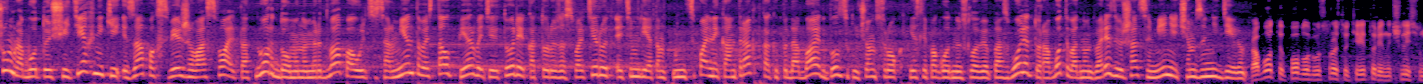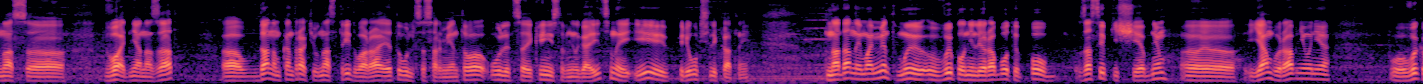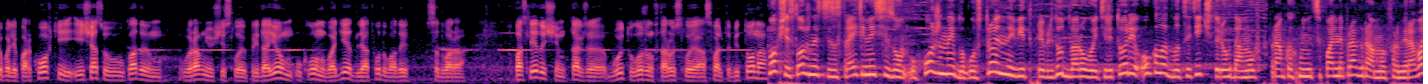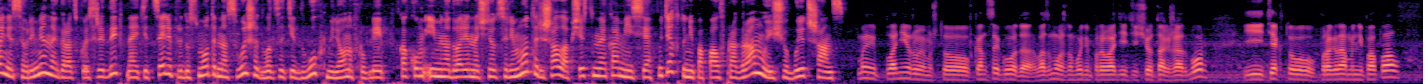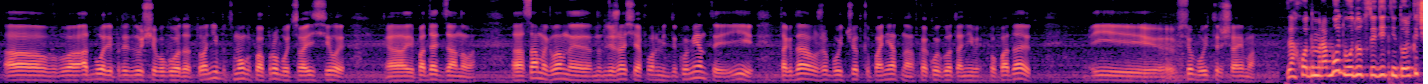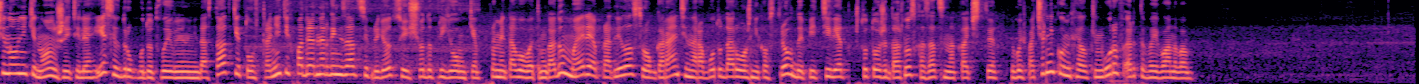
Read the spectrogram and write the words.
Шум работающей техники и запах свежего асфальта. Двор дома номер два по улице Сарментовой стал первой территорией, которую заасфальтируют этим летом. Муниципальный контракт, как и подобает, был заключен в срок. Если погодные условия позволят, то работы в одном дворе завершатся менее чем за неделю. Работы по благоустройству территории начались у нас э, два дня назад. Э, в данном контракте у нас три двора. Это улица Сарментова, улица Икринистов-Недоговицыной и переулок Силикатный. На данный момент мы выполнили работы по засыпке щебнем, э, ям выравнивания, выкопали парковки и сейчас укладываем выравнивающий слой, придаем уклон в воде для отвода воды со двора. В последующем также будет уложен второй слой асфальтобетона. В общей сложности за строительный сезон ухоженный, благоустроенный вид приобретут дворовые территории около 24 домов. В рамках муниципальной программы формирования современной городской среды на эти цели предусмотрено свыше 22 миллионов рублей. В каком именно дворе начнется ремонт, решала общественная комиссия. У тех, кто не попал в программу, еще будет шанс. Мы планируем, что в конце года, возможно, будем проводить еще также отбор. И те, кто в программу не попал, в отборе предыдущего года, то они смогут попробовать свои силы а, и подать заново. А самое главное, надлежащее оформить документы, и тогда уже будет четко понятно, в какой год они попадают, и все будет решаемо. За ходом работ будут следить не только чиновники, но и жители. Если вдруг будут выявлены недостатки, то устранить их подрядной организации придется еще до приемки. Кроме того, в этом году мэрия продлила срок гарантии на работу дорожников с 3 до 5 лет, что тоже должно сказаться на качестве. Любовь Почерникова, Михаил Кенгуров, РТВ Иванова.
